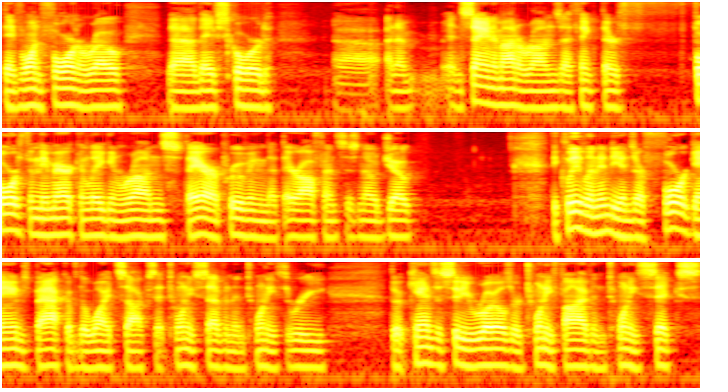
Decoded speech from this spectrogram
They've won four in a row. Uh, they've scored uh, an insane amount of runs. I think they're fourth in the American League in runs. They are proving that their offense is no joke. The Cleveland Indians are four games back of the White Sox at 27 and 23. The Kansas City Royals are 25 and 26.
